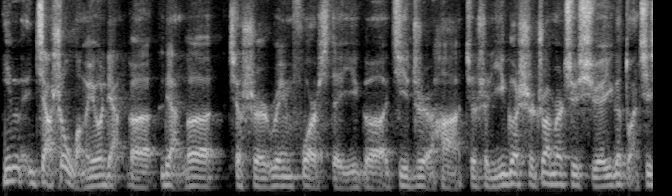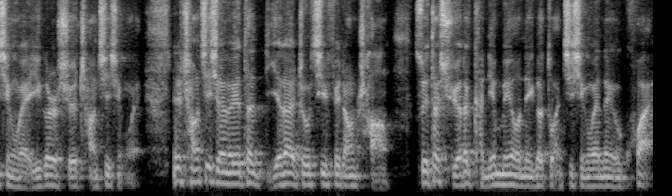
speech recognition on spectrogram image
因为假设我们有两个两个就是 reinforce 的一个机制哈，就是一个是专门去学一个短期行为，一个是学长期行为。因为长期行为它迭代周期非常长，所以它学的肯定没有那个短期行为那个快。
